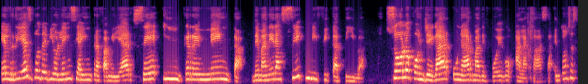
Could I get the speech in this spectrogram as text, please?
el riesgo de violencia intrafamiliar se incrementa de manera significativa solo con llegar un arma de fuego a la casa. Entonces,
